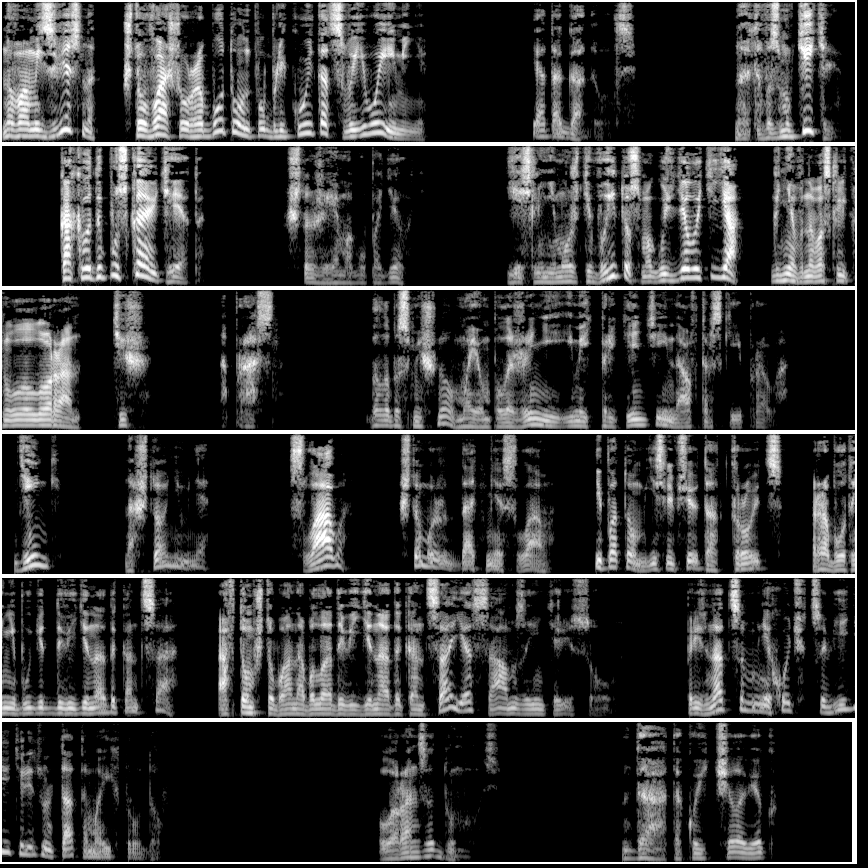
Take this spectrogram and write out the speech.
Но вам известно, что вашу работу он публикует от своего имени. Я догадывался. Но это возмутительно. Как вы допускаете это? Что же я могу поделать? Если не можете вы, то смогу сделать я, гневно воскликнула Лоран. Тише. Напрасно. Было бы смешно в моем положении иметь претензии на авторские права. Деньги? На что они мне? Слава? Что может дать мне слава? И потом, если все это откроется, работа не будет доведена до конца. А в том, чтобы она была доведена до конца, я сам заинтересован. Признаться, мне хочется видеть результаты моих трудов. Лоран задумалась. Да, такой человек,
